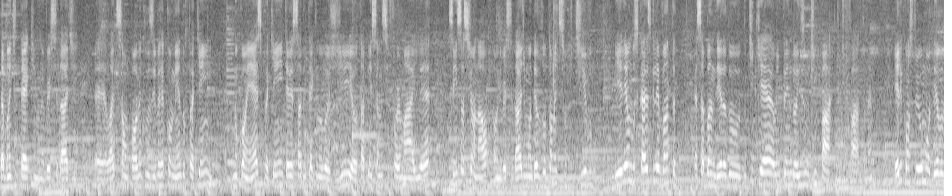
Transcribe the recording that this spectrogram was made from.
da Bandtech, Universidade é, lá de São Paulo. Inclusive, eu recomendo para quem não conhece, para quem é interessado em tecnologia ou está pensando em se formar aí, é sensacional a universidade, um modelo totalmente disruptivo. E ele é um dos caras que levanta essa bandeira do, do que, que é o empreendedorismo de impacto, de fato, né? Ele construiu o modelo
